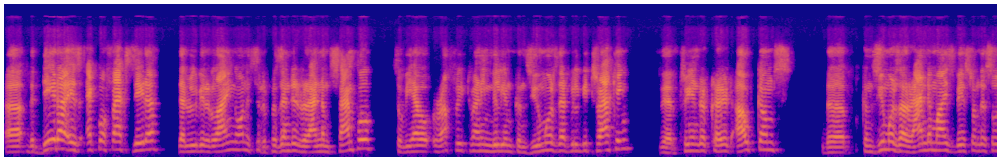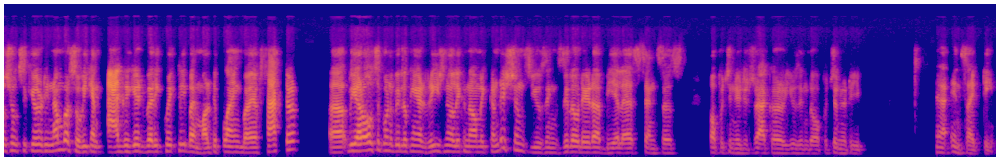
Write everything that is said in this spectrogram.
Uh, the data is Equifax data that we'll be relying on. It's a representative random sample. So we have roughly 20 million consumers that we'll be tracking. There are 300 credit outcomes. The consumers are randomized based on their social security number, so we can aggregate very quickly by multiplying by a factor. Uh, we are also going to be looking at regional economic conditions using Zillow data, BLS, census, opportunity tracker using the opportunity uh, insight team.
